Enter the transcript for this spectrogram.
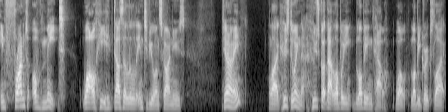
in front of meat while he does a little interview on Sky News? Do you know what I mean? Like, who's doing that? Who's got that lobbying lobbying power? Well, lobby groups like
